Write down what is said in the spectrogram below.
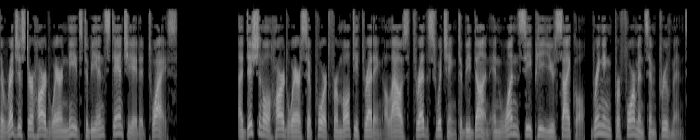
the register hardware needs to be instantiated twice. Additional hardware support for multithreading allows thread switching to be done in one CPU cycle, bringing performance improvements.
